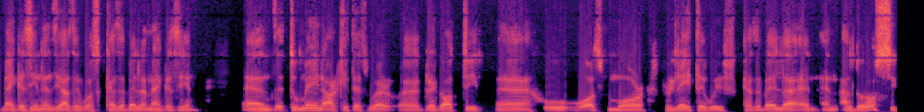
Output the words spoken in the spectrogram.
magazine and the other was Casabella magazine. And the two main architects were uh, Gregotti, uh, who was more related with Casabella, and, and Aldo Rossi,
